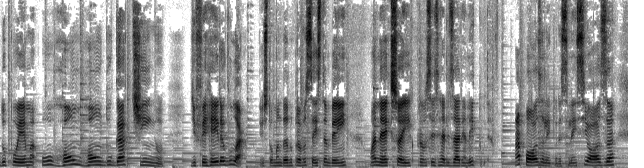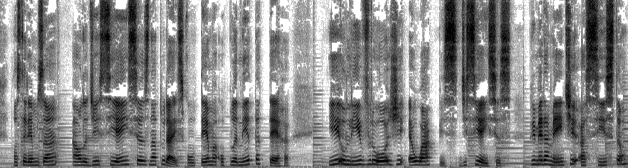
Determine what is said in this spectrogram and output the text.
do poema O Rom Rom do Gatinho, de Ferreira Goulart. Eu estou mandando para vocês também um anexo aí para vocês realizarem a leitura. Após a leitura silenciosa, nós teremos a aula de Ciências Naturais com o tema O Planeta Terra. E o livro hoje é o Apis de Ciências. Primeiramente, assistam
